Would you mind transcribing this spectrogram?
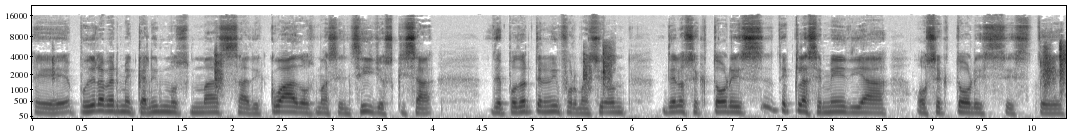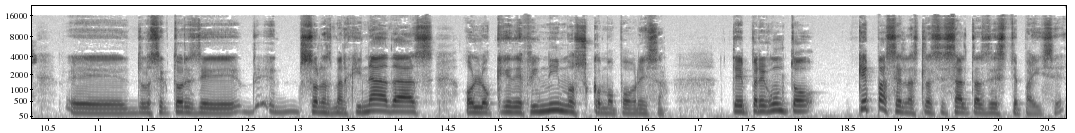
eh, pudiera haber mecanismos más adecuados, más sencillos quizá, de poder tener información de los sectores de clase media o sectores, este, eh, de los sectores de, zonas marginadas o lo que definimos como pobreza. Te pregunto, ¿qué pasa en las clases altas de este país? Eh?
